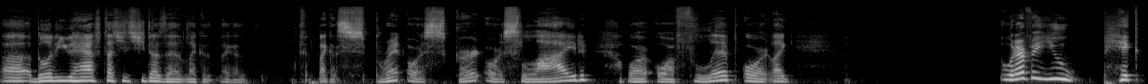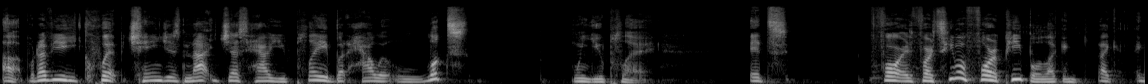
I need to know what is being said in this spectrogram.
uh ability you have. Sometimes she, she does a like a like a like a sprint or a skirt or a slide or or a flip or like whatever you pick up, whatever you equip changes not just how you play, but how it looks when you play. It's for for a team of four people, like a, like a,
